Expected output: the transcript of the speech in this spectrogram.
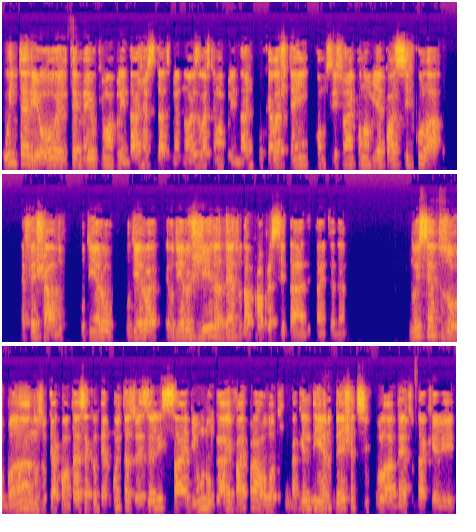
O interior, ele tem meio que uma blindagem, as cidades menores, elas têm uma blindagem porque elas têm, como se isso é uma economia quase circular. É fechado. O dinheiro, o dinheiro, o dinheiro gira dentro da própria cidade, tá entendendo? Nos centros urbanos, o que acontece é que o dinheiro muitas vezes ele sai de um lugar e vai para outro. Aquele dinheiro deixa de circular dentro daquele,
